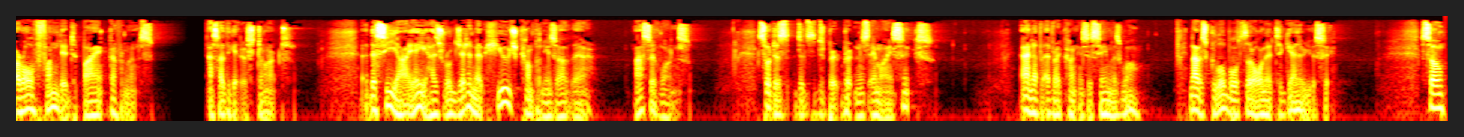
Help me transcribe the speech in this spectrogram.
are all funded by governments. That's how they get their start. The CIA has legitimate huge companies out there. Massive ones. So does, does Britain's MI6. And every country is the same as well. Now it's global, so they're all in it together, you see. So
